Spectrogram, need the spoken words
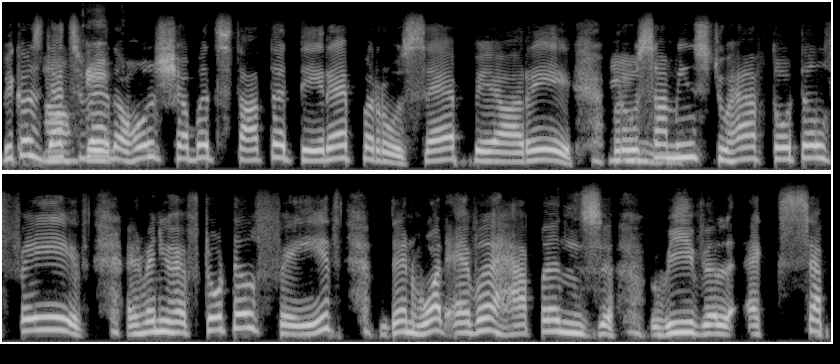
because Oh, that's where the whole Shabad started. Tere parose pyare. Parosa Mm. means to have total faith. And when you have total faith, then whatever happens, we will accept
